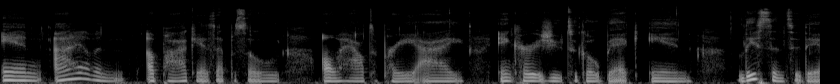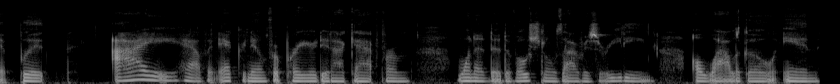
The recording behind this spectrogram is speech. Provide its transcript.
And I have an, a podcast episode on how to pray. I encourage you to go back and listen to that. But I have an acronym for prayer that I got from one of the devotionals I was reading a while ago. And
